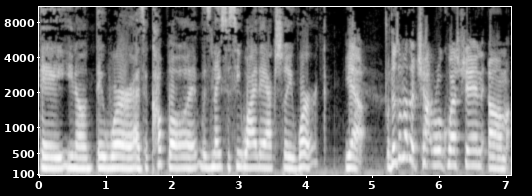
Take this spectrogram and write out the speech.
they, you know, they were as a couple. It was nice to see why they actually work. Yeah. Well, there's another chat roll question. Um,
